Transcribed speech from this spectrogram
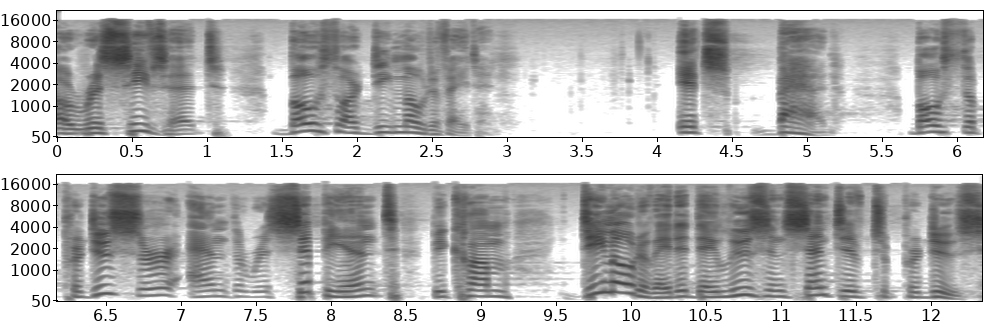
uh, receives it, both are demotivated. It's bad. Both the producer and the recipient become demotivated, they lose incentive to produce.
